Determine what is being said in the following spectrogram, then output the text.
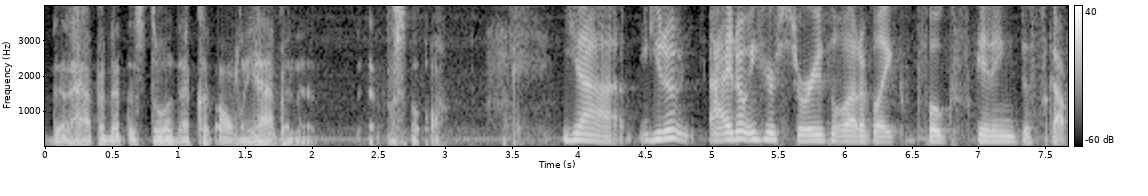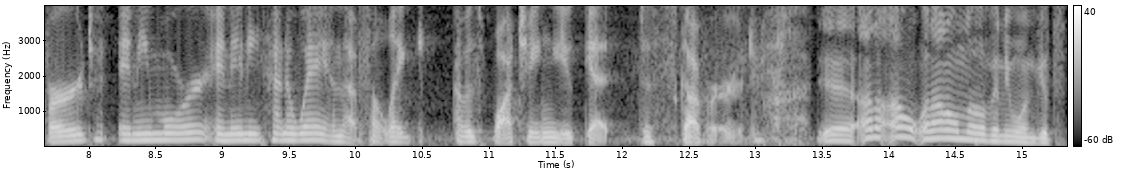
that happened at the store that could only happen at, at the store. Yeah, you don't. I don't hear stories a lot of like folks getting discovered anymore in any kind of way, and that felt like I was watching you get discovered. Yeah, I don't, I don't I don't know if anyone gets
